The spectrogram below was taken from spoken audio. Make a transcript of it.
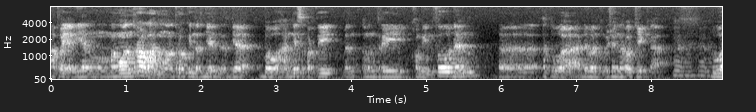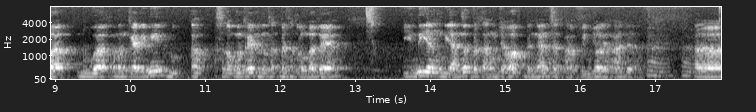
apa ya yang mengontrol lah mengontrol kinerja kinerja bawahannya seperti Men- Menteri Kominfo dan eh, Ketua Dewan Komisioner OJK Hmm, hmm. dua dua kementerian ini du- eh, satu kementerian dan, dan satu lembaga ya ini yang dianggap bertanggung jawab dengan sengkarut pinjol yang ada Hmm, hmm. Eh,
